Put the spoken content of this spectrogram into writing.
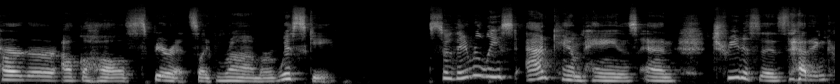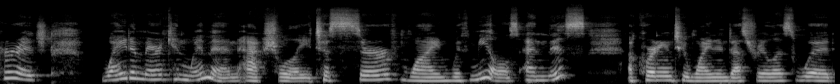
harder alcohol spirits like rum or whiskey. So they released ad campaigns and treatises that encouraged white American women actually to serve wine with meals. And this, according to wine industrialists, would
